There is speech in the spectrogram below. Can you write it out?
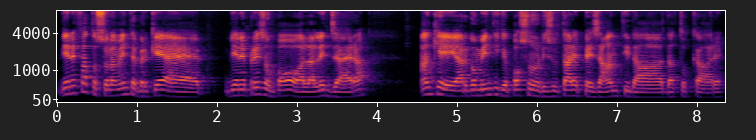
Viene fatto solamente perché è, viene preso un po' alla leggera anche argomenti che possono risultare pesanti da, da toccare,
